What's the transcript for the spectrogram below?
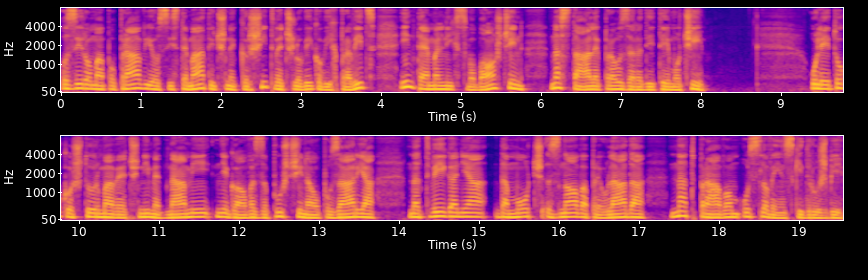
oziroma popravijo sistematične kršitve človekovih pravic in temeljnih svoboščin, nastale prav zaradi te moči. V letu, ko šturma več ni med nami, njegova zapuščina opozarja na tveganja, da moč znova prevlada nad pravom v slovenski družbi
